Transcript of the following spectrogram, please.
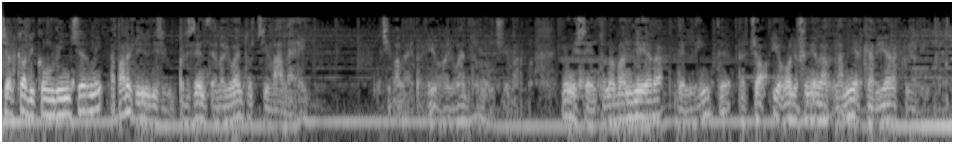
cercò di convincermi, a parte che io gli dissi, presidente della Juventus ci va lei, ci va lei, perché io alla Juventus non ci vado. Io mi sento una bandiera dell'Inter, perciò io voglio finire la, la mia carriera qui all'Inter.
